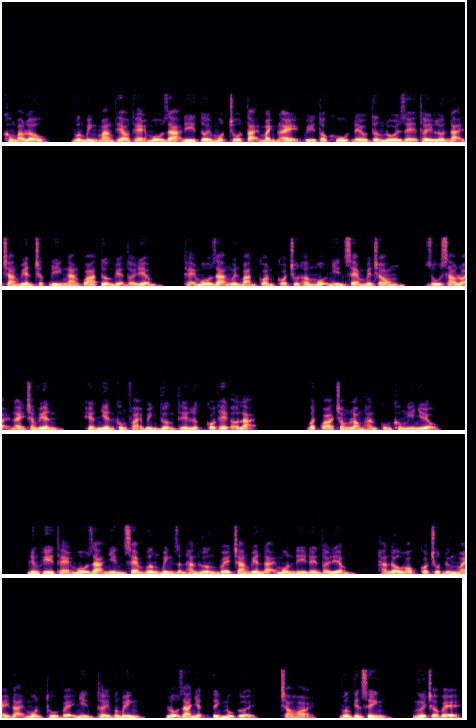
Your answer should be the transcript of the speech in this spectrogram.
Không bao lâu, vương binh mang theo thẻ mộ dạ đi tới một chỗ tại mảnh này quý tộc khu đều tương đối dễ thấy lớn đại trang viên trước đi ngang qua tường viện thời điểm. Thẻ mộ dạ nguyên bản còn có chút hâm mộ nhìn xem bên trong, dù sao loại này trang viên, hiển nhiên không phải bình thường thế lực có thể ở lại. Bất quá trong lòng hắn cũng không nghĩ nhiều. Nhưng khi thẻ mộ dạ nhìn xem vương binh dẫn hắn hướng về trang viên đại môn đi đến thời điểm, hắn đầu góc có chút đứng máy đại môn thủ vệ nhìn thấy vương binh, lộ ra nhiệt tình nụ cười, chào hỏi, vương tiên sinh, ngươi trở về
